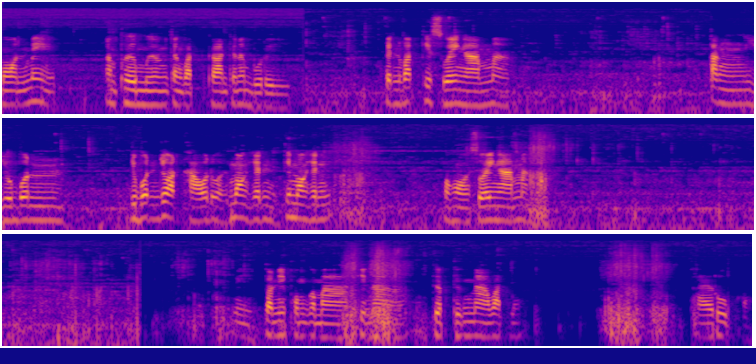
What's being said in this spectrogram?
มรเมฆอำเภอเมืองจังหวัดกาญจนบุรี เป็นวัดที่สวยงามมาก ตั้งอยู่บนอยู่บนยอดเขาด้วย มองเห็นที่มองเห็นโอ้โหสวยงามมากนี่ ตอนนี้ผมก็มาที่หน้าเกือบถึงหน้าวัดแล้วถ่ายรูปก่อน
